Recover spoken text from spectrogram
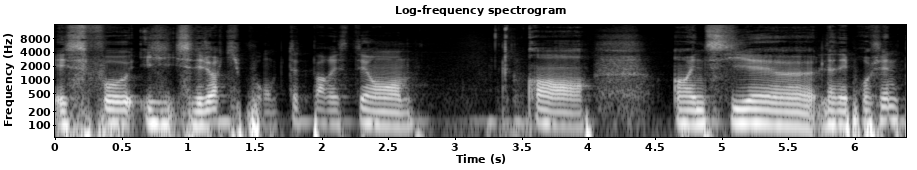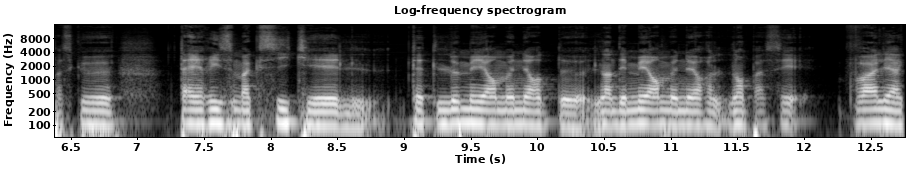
et c'est des joueurs qui pourront peut-être pas rester en, en, en NCA euh, l'année prochaine parce que Tyrese Maxi qui est peut-être le meilleur meneur de l'un des meilleurs meneurs l'an passé va aller à,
